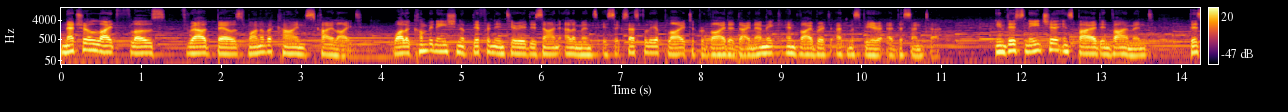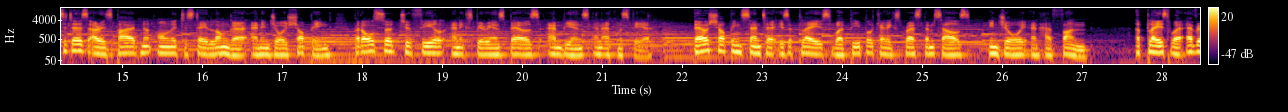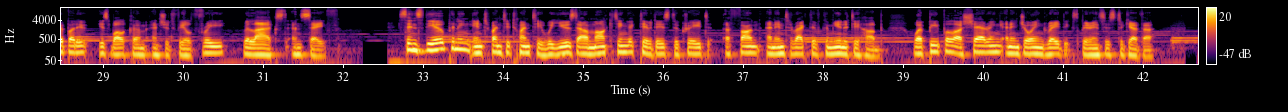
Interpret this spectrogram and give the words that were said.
Natural light flows throughout Beo's one-of-a-kind skylight, while a combination of different interior design elements is successfully applied to provide a dynamic and vibrant atmosphere at the center. In this nature-inspired environment, visitors are inspired not only to stay longer and enjoy shopping, but also to feel and experience Beo's ambience and atmosphere. Beo Shopping Center is a place where people can express themselves, enjoy and have fun, a place where everybody is welcome and should feel free, relaxed, and safe. Since the opening in 2020, we used our marketing activities to create a fun and interactive community hub where people are sharing and enjoying great experiences together.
